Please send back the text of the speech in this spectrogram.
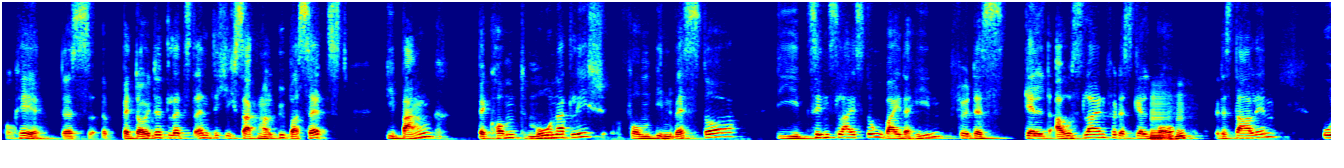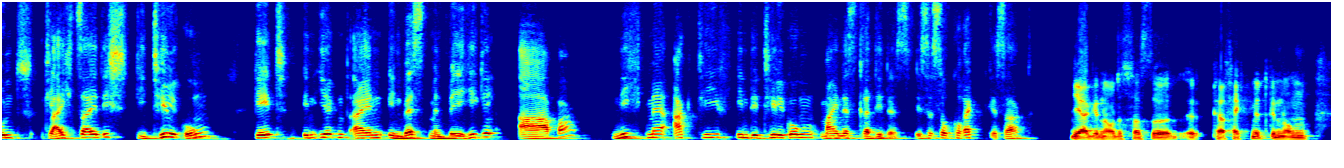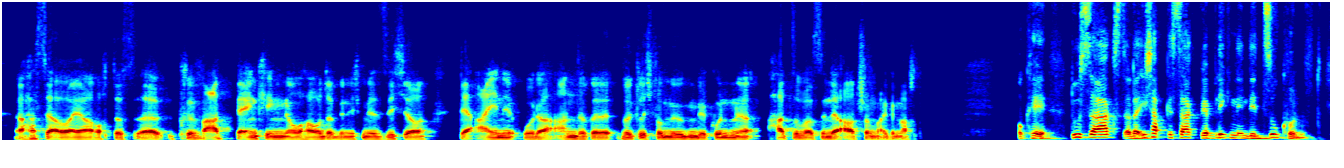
Okay, das bedeutet letztendlich, ich sage mal übersetzt, die Bank bekommt monatlich vom Investor die Zinsleistung weiterhin für das Geld ausleihen, für das Geld mhm. für das Darlehen und gleichzeitig die Tilgung geht in irgendein Investmentvehikel, aber nicht mehr aktiv in die Tilgung meines Kredites. Ist es so korrekt gesagt? Ja, genau, das hast du äh, perfekt mitgenommen. Da hast du aber ja auch das äh, Privatbanking-Know-how, da bin ich mir sicher, der eine oder andere wirklich vermögende Kunde hat sowas in der Art schon mal gemacht. Okay, du sagst, oder ich habe gesagt, wir blicken in die Zukunft.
